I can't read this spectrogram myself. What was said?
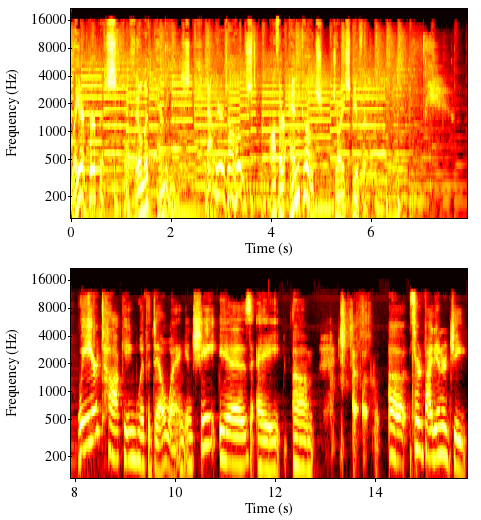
greater purpose, fulfillment, and ease. Now, here's our host, author, and coach, Joyce Buford. We are talking with Adele Wang, and she is a, um, a, a certified energy.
